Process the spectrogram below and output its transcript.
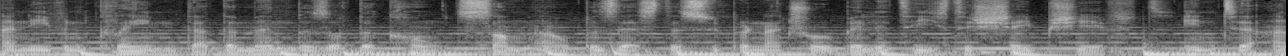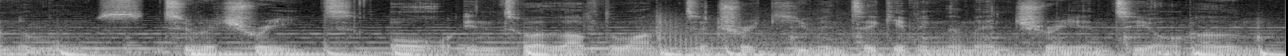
and even claimed that the members of the cult somehow possessed the supernatural abilities to shapeshift into animals, to retreat, or into a loved one to trick you into giving them entry into your home.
